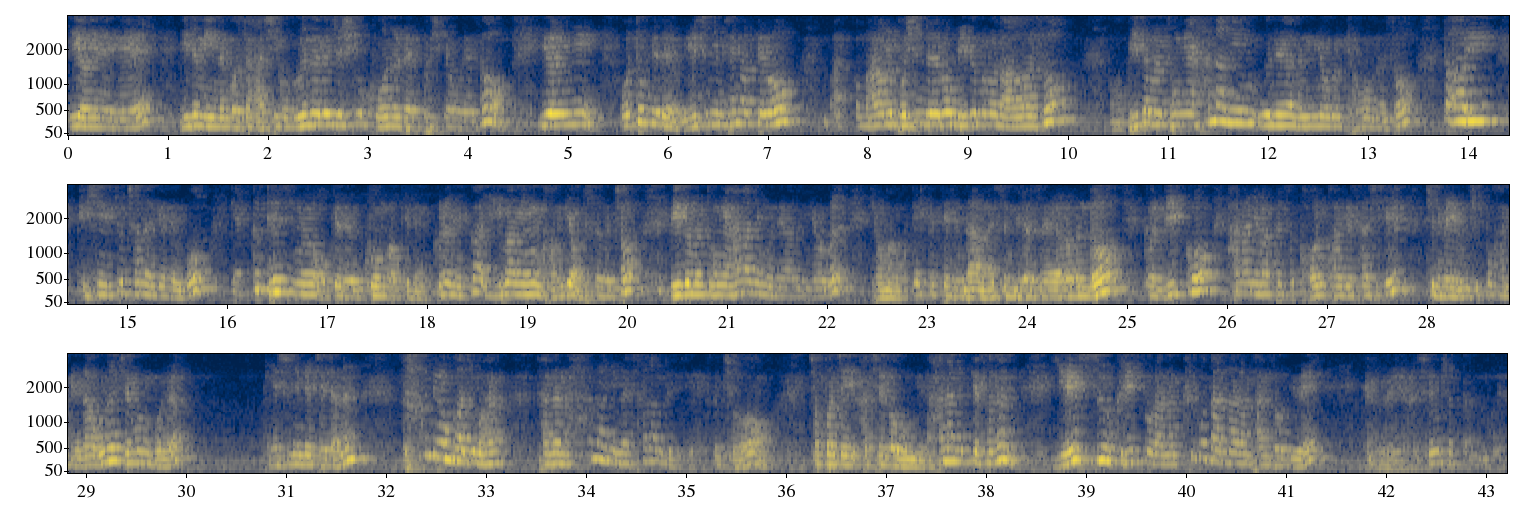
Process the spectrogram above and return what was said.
이 여인에게 이름이 있는 것을 아시고 은혜를 주시고 구원을 베푸시려고 해서 이 여인이 어떻게 돼요? 예수님 생각대로 마, 마음을 보신 대로 믿음으로 나와서 어, 믿음을 통해 하나님 은혜와 능력을 경험해서 딸이 귀신이 쫓아내게 되고 깨끗해짐을 얻게 되고 구원받게 되고 그러니까 이방인은 관계없어요 그렇죠? 믿음을 통해 하나님 은혜와 능력을 경험하고 깨끗해진다 말씀드렸어요 여러분도 그걸 믿고 하나님 앞에서 거룩하게 사시길 주님의 이름 축복합니다 오늘 제목은 뭐예요? 예수님의 제자는 사명 가지고 하, 사는 하나님의 사람들이래 그렇죠? 첫 번째 같이 읽어봅니다. 하나님께서는 예수 그리스도라는 크고 단단한 반석 위에 교회를 세우셨다는 거예요.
